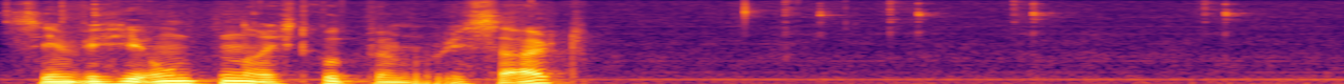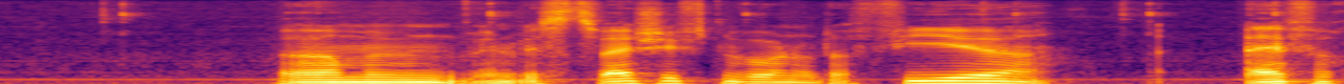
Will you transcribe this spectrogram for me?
Sehen wir hier unten recht gut beim Result. Ähm, wenn wir es 2 shiften wollen oder 4, einfach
